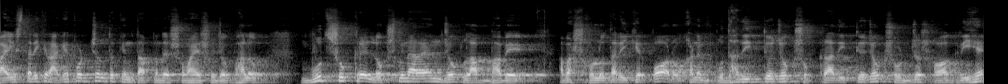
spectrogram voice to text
বাইশ তারিখের আগে পর্যন্ত কিন্তু আপনাদের সময়ের সুযোগ ভালো। বুধ শুক্রে লক্ষ্মীনারায়ণ যোগ লাভ ভাবে। আবার ষোলো তারিখের পর ওখানে বুধাদিত্য যোগ, শুক্রাদিত্য যোগ, সূর্য স্বগৃহে।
